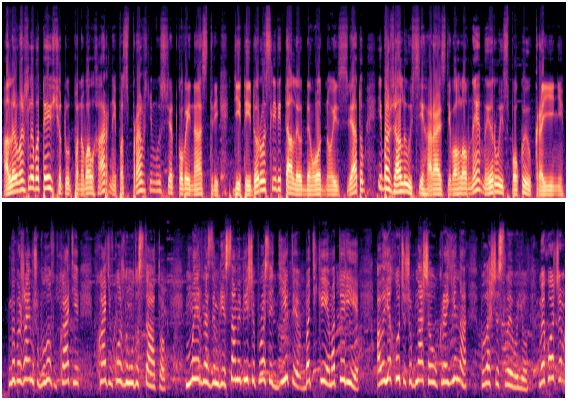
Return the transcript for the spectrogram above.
Але важливо те, що тут панував гарний по-справжньому святковий настрій. Діти й дорослі вітали одне одного із святом і бажали усіх гараздів, а головне миру і спокою в країні. Ми бажаємо, щоб було в хаті, в хаті в кожному достаток, мир на землі. Саме більше просять діти, батьки, матері. Але я хочу, щоб наша Україна була щасливою. Ми хочемо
